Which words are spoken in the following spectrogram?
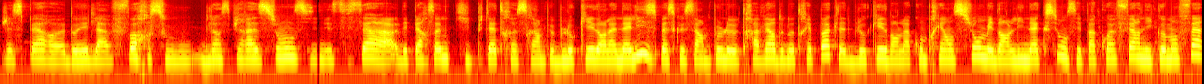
j'espère euh, donner de la force ou de l'inspiration, si nécessaire, à des personnes qui peut-être seraient un peu bloquées dans l'analyse, parce que c'est un peu le travers de notre époque, d'être bloqué dans la compréhension, mais dans l'inaction. On ne sait pas quoi faire ni comment faire.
